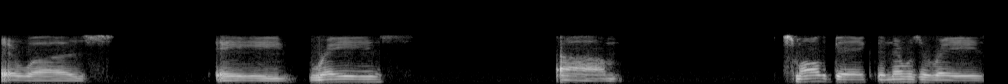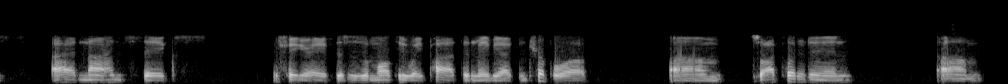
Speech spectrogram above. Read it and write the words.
there was a raise, um, small to big. Then there was a raise. I had nine six. I figure, hey, if this is a multi-way pot, then maybe I can triple up. Um, so I put it in. Um,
